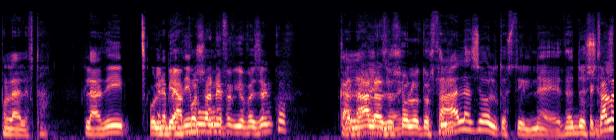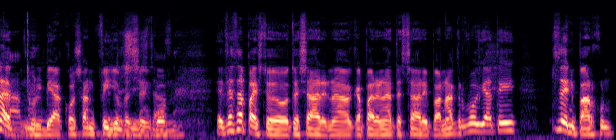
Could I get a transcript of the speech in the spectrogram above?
Πολλά λεφτά. Δηλαδή. ρε Ολυμπιακός παιδί μου, αν έφευγε ο Βεζέγκοφ. καλά, θα άλλαζες εννοεί- όλο το στυλ. Θα άλλαζε όλο το στυλ, ναι, δεν το Ε, συζητάμε. καλά, ο Ολυμπιακός, αν φύγει Δεν ο το Βεζέγκοφ, συζητάμε. ε, δεν θα πάει στο 4 να πάρει ένα 4 πανάκριβο γιατί δεν υπάρχουν.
